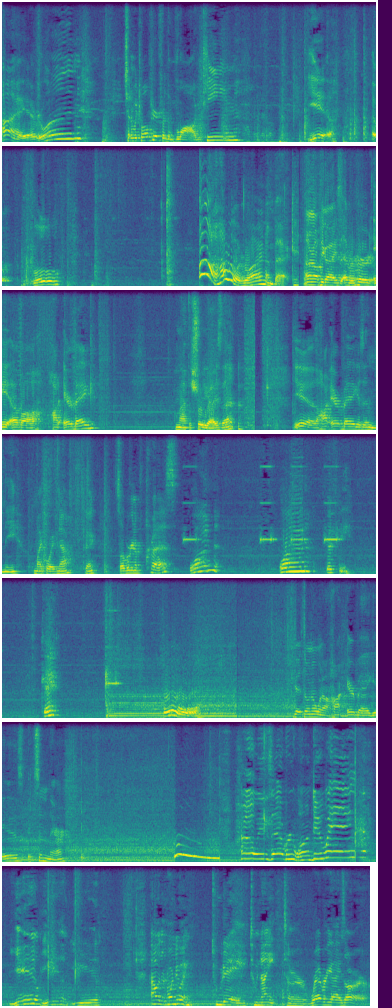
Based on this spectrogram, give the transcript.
Hi everyone! Channel 12 here for the vlog team. Yeah. Oh, hello. Ah, hello everyone, I'm back. I don't know if you guys ever heard a, of a hot airbag. I'm gonna have to show you guys that. Yeah, the hot airbag is in the microwave now. Okay, so we're gonna press one, one fifty. Okay. Oh. You guys don't know what a hot airbag is, it's in there. Woo. How is everyone doing? Yeah, yeah, yeah. How is everyone doing? Today, tonight, or wherever you guys are.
